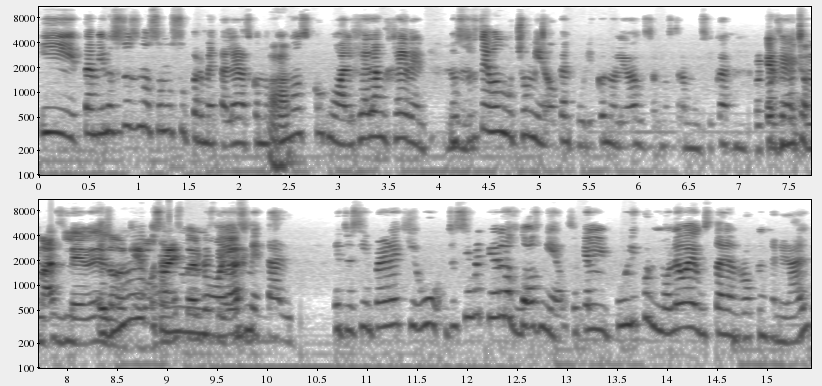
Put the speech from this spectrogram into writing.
Y también nosotros no somos súper metaleras. Cuando fuimos como al Hell and Heaven, nosotros teníamos mucho miedo que al público no le iba a gustar nuestra música. Porque, es mucho más leve de lo que o sea, no es metal. Entonces siempre era que, uh, entonces siempre tiene los dos miedos, o que el público no le va a gustar el rock en general,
